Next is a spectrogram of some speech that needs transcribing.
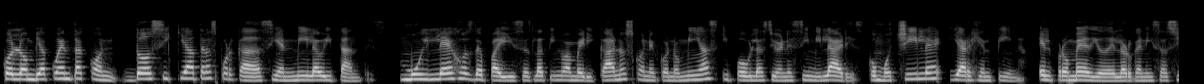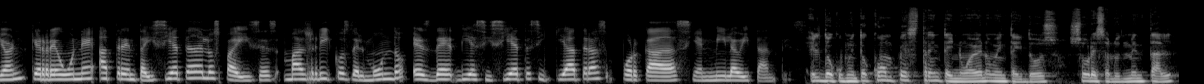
Colombia cuenta con dos psiquiatras por cada 100.000 habitantes, muy lejos de países latinoamericanos con economías y poblaciones similares, como Chile y Argentina. El promedio de la organización, que reúne a 37 de los países más ricos del mundo, es de 17 psiquiatras por cada 100.000 habitantes. El documento COMPES 3992 sobre salud mental,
